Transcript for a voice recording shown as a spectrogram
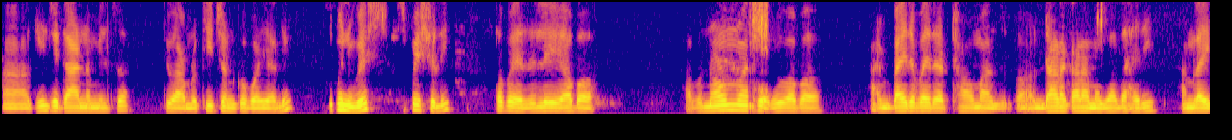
जुन चाहिँ गाड्न मिल्छ त्यो हाम्रो किचनको भइहाल्यो ह्युमन वेस्ट स्पेसली तपाईँहरूले अब अब नर्मल मान्छेहरू अब हामी बाहिर बाहिर ठाउँमा डाँडा काँडामा जाँदाखेरि हामीलाई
